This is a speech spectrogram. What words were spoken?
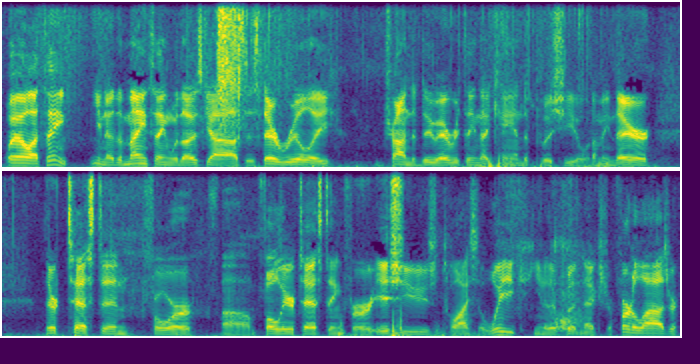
Well, I think, you know, the main thing with those guys is they're really trying to do everything they can to push yield. I mean, they're they're testing for um, foliar testing for issues twice a week. You know, they're putting extra fertilizer.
